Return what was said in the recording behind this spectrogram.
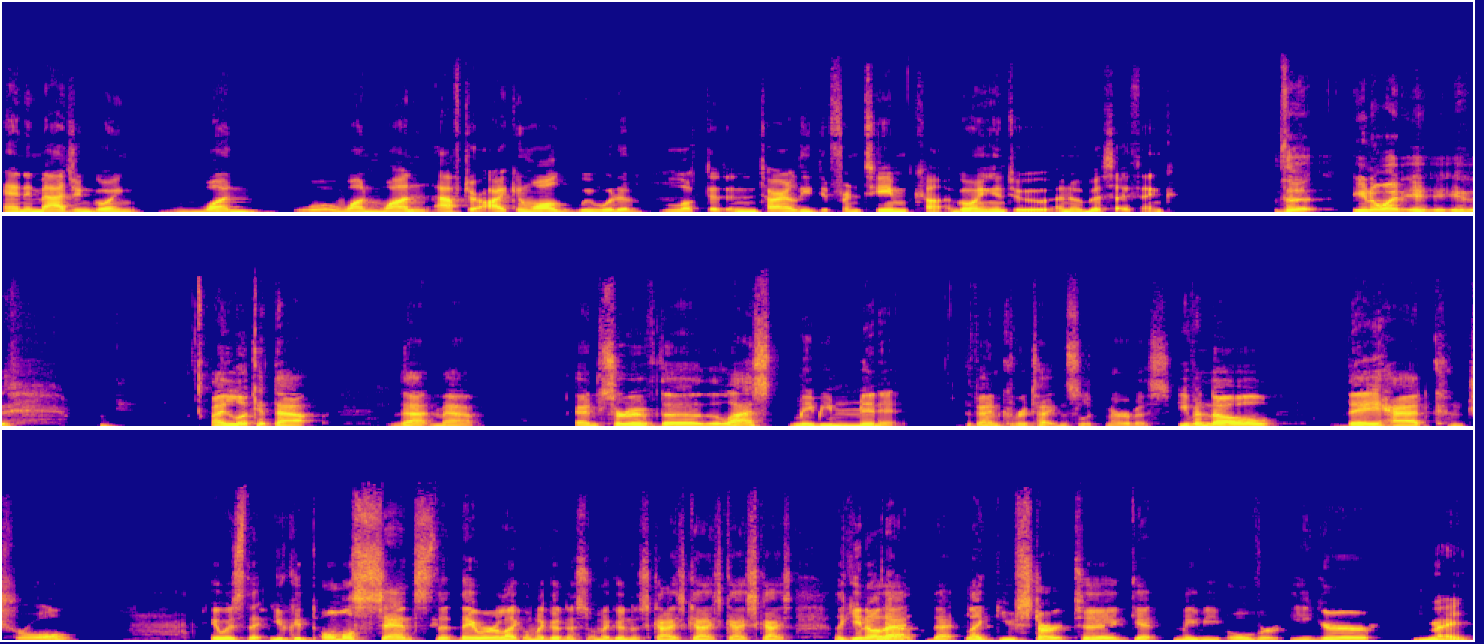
and imagine going one one one after Eichenwald, we would have looked at an entirely different team co- going into Anubis. I think. the you know what it, it, it- i look at that that map and sort of the the last maybe minute the vancouver titans looked nervous even though they had control it was that you could almost sense that they were like oh my goodness oh my goodness guys guys guys guys like you know Yeah. that that like you start to get maybe over eager Right.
